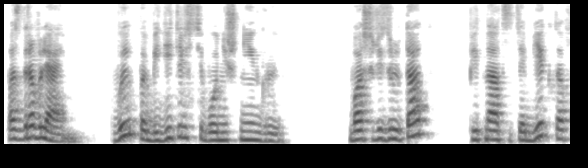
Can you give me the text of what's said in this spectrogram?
Поздравляем! Вы победитель сегодняшней игры. Ваш результат – 15 объектов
